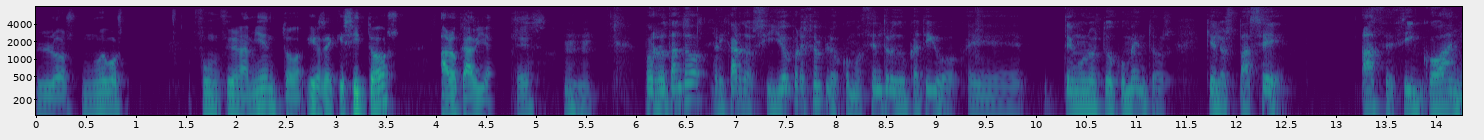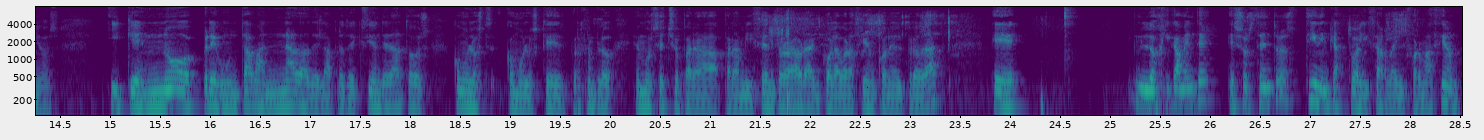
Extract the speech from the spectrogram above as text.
los nuevos funcionamientos y requisitos a lo que había antes. Por lo tanto, Ricardo, si yo, por ejemplo, como centro educativo, eh, tengo unos documentos que los pasé hace cinco años y que no preguntaban nada de la protección de datos como los, como los que, por ejemplo, hemos hecho para, mi centro ahora en colaboración con el PRODAT, eh, lógicamente, esos centros tienen que actualizar la información.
